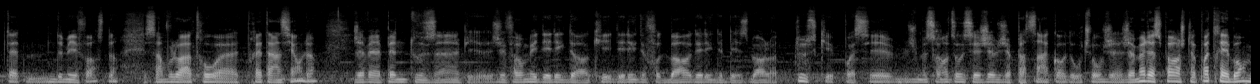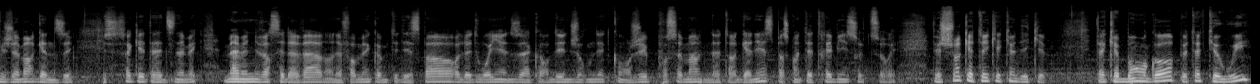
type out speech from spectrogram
peut-être une de mes forces, là. sans vouloir trop euh, de prétention. Là. J'avais à peine 12 ans, puis j'ai formé des ligues de hockey, des ligues de football, des ligues de baseball, tout ce qui est possible je me suis rendu au cégep, j'ai parti encore d'autres choses. J'aimais le sport, j'étais pas très bon, mais j'aimais organiser. C'est ça qui était la dynamique. Même à l'Université de Laval, on a formé un comité des sports. Le doyen nous a accordé une journée de congé pour seulement notre organisme parce qu'on était très bien structuré. je suis sûr que tu quelqu'un d'équipe. Fait que bon gars, peut-être que oui,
